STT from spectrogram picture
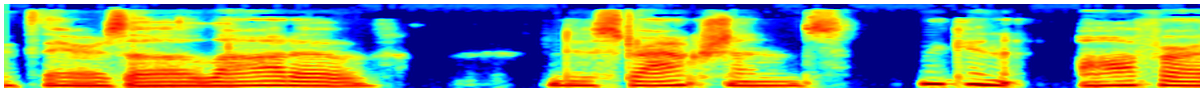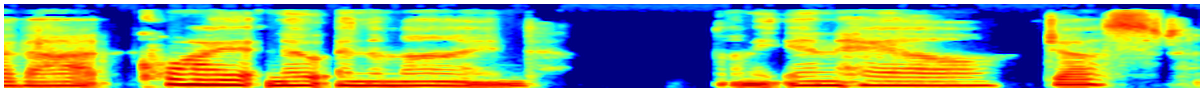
If there's a lot of distractions, we can offer that quiet note in the mind on the inhale, just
